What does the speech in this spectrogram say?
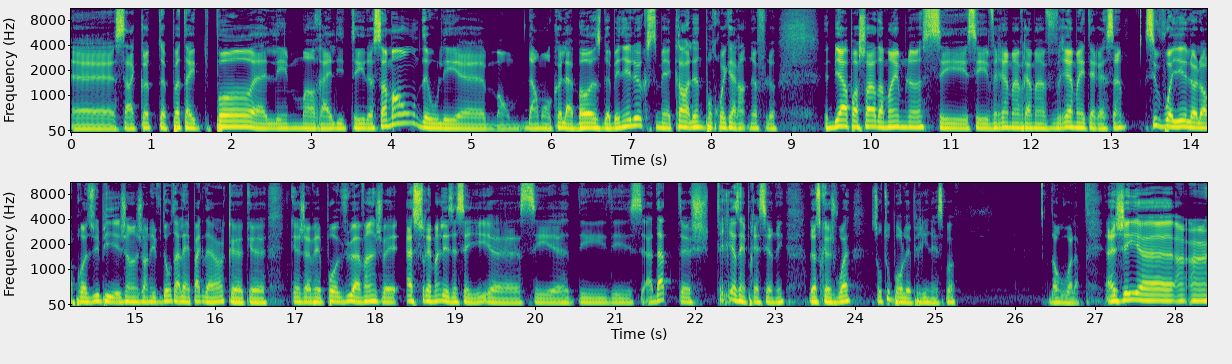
Euh, ça coûte peut-être pas euh, les moralités de ce monde ou les, bon, dans mon cas, la base de Benelux, mais Colin pour 3,49 là. Une bière pas chère de même, c'est vraiment, vraiment, vraiment intéressant si vous voyez leurs produits, puis j'en ai vu d'autres à l'impact d'ailleurs que, que, que j'avais pas vu avant, je vais assurément les essayer. Euh, c'est euh, des, à date, je suis très impressionné de ce que je vois, surtout pour le prix, n'est-ce pas? Donc voilà. Euh, j'ai un,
